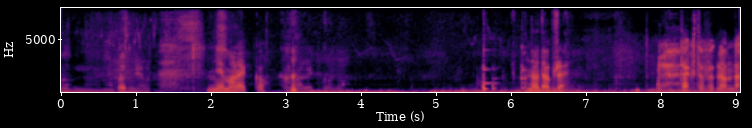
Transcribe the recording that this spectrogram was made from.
no na pewno miał. Nie ma lekko. Ma lekko, no. No dobrze. Tak to wygląda.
